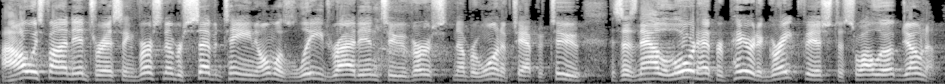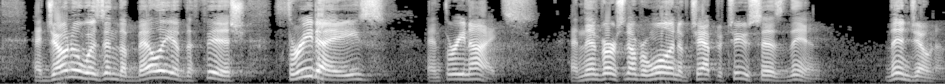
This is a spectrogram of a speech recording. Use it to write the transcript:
I always find interesting, verse number 17 almost leads right into verse number 1 of chapter 2. It says, Now the Lord had prepared a great fish to swallow up Jonah. And Jonah was in the belly of the fish three days and three nights. And then verse number one of chapter two says, Then. Then Jonah.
